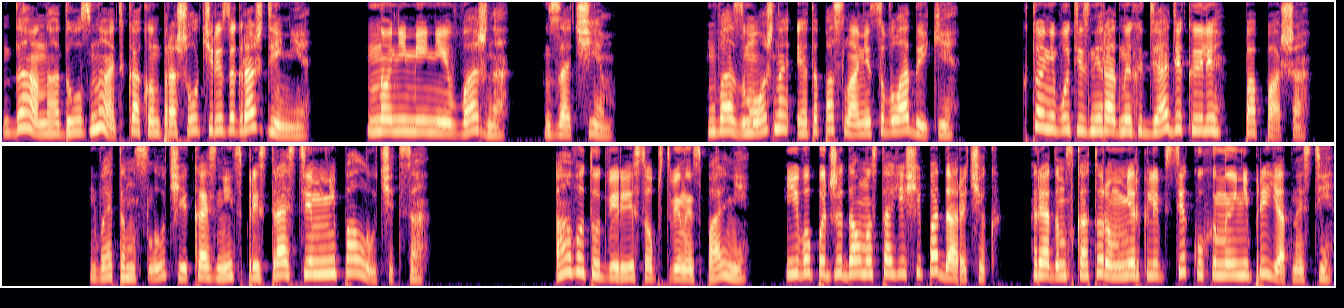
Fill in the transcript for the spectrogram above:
Да, надо узнать, как он прошел через ограждение. Но не менее важно, Зачем? Возможно, это посланница владыки. Кто-нибудь из нерадных дядек или папаша. В этом случае казнить с пристрастием не получится. А вот у двери собственной спальни его поджидал настоящий подарочек, рядом с которым меркли все кухонные неприятности.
